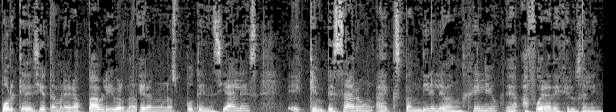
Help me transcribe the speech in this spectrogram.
porque de cierta manera Pablo y Bernabé eran unos potenciales eh, que empezaron a expandir el Evangelio eh, afuera de Jerusalén.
